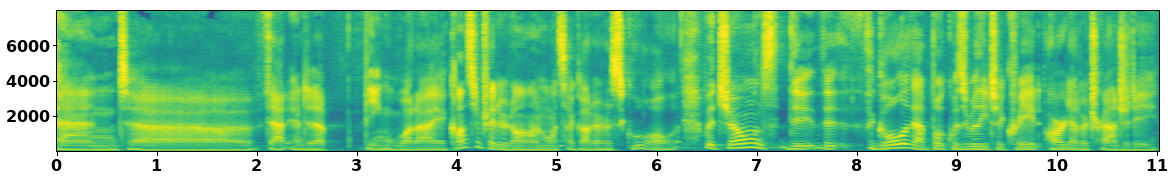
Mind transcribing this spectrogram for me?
And uh, that ended up being what I concentrated on once I got out of school. With Jones, the, the, the goal of that book was really to create art out of tragedy.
